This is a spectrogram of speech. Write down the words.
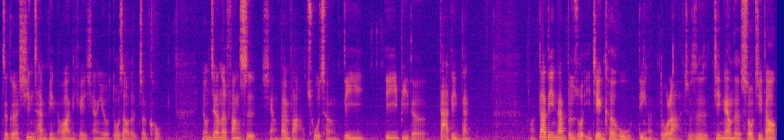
这个新产品的话，你可以享有多少的折扣？用这样的方式想办法促成第一。”第一笔的大订单，大订单不是说一间客户订很多啦，就是尽量的收集到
